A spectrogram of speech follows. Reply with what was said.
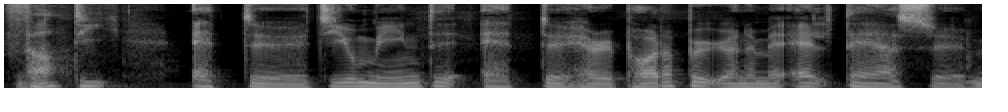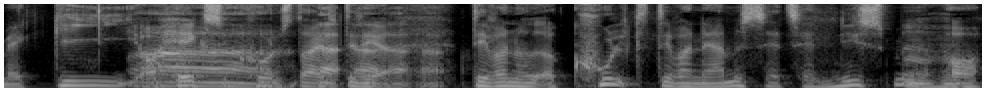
Fordi at øh, de jo mente, at øh, Harry Potter-bøgerne med alt deres øh, magi og Ah, heksekunst og alt ja, det der, ja, ja. det var noget okkult, det var nærmest satanisme, Mhm, mm-hmm, og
